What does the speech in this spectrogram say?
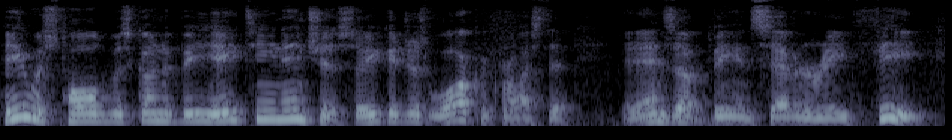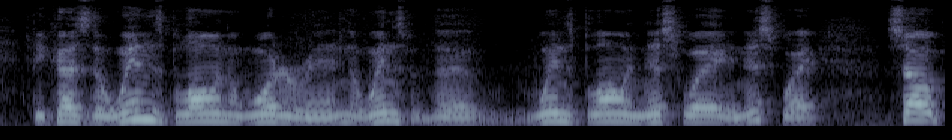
he was told was going to be 18 inches, so he could just walk across it. It ends up being seven or eight feet because the wind's blowing the water in, the wind's, the wind's blowing this way and this way. So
